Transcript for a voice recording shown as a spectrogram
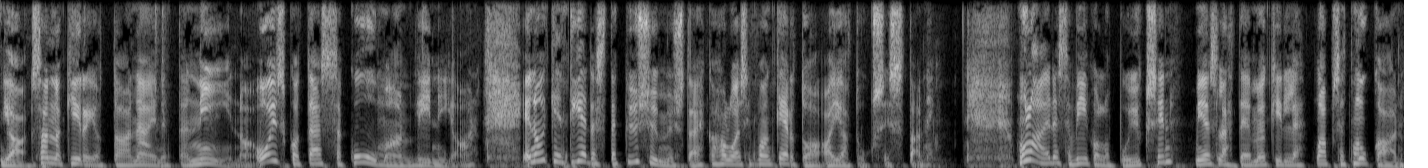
Ja Sanna kirjoittaa näin, että Niina, oisko tässä kuumaan linjaan? En oikein tiedä sitä kysymystä, ehkä haluaisin vaan kertoa ajatuksistani. Mulla on edessä viikonloppu yksin, mies lähtee mökille, lapset mukaan.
